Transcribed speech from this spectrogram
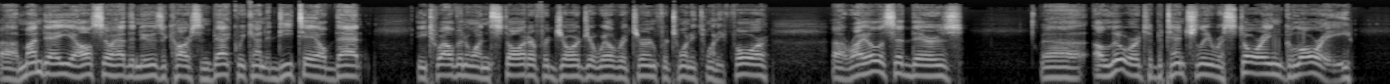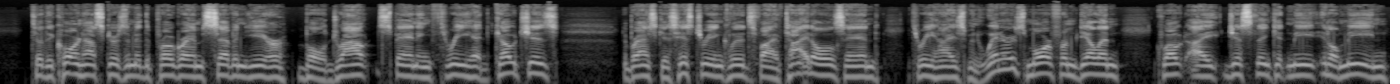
Uh, Monday, you also had the news of Carson Beck. We kind of detailed that. The 12 and 1 starter for Georgia will return for 2024. Uh, said there's uh, a lure to potentially restoring glory to the Cornhuskers amid the program's seven year bowl drought, spanning three head coaches. Nebraska's history includes five titles and three Heisman winners. More from Dylan. Quote, I just think it mean it'll mean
